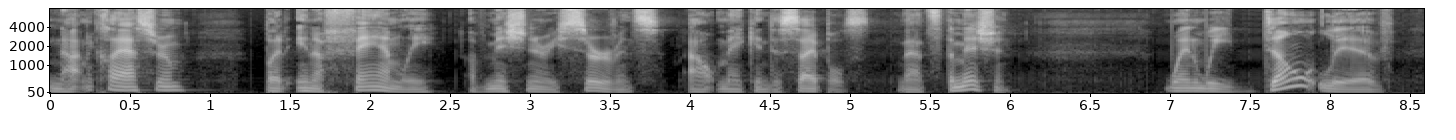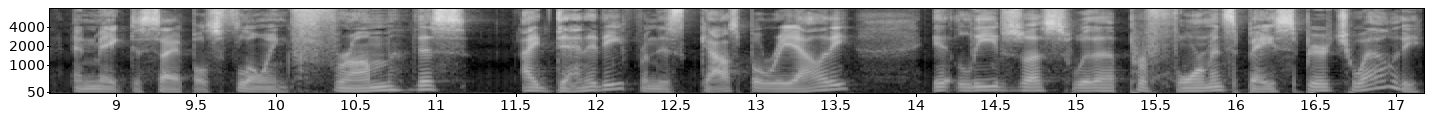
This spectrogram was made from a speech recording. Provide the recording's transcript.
Not in a classroom, but in a family of missionary servants out making disciples. That's the mission. When we don't live and make disciples flowing from this identity, from this gospel reality, it leaves us with a performance based spirituality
